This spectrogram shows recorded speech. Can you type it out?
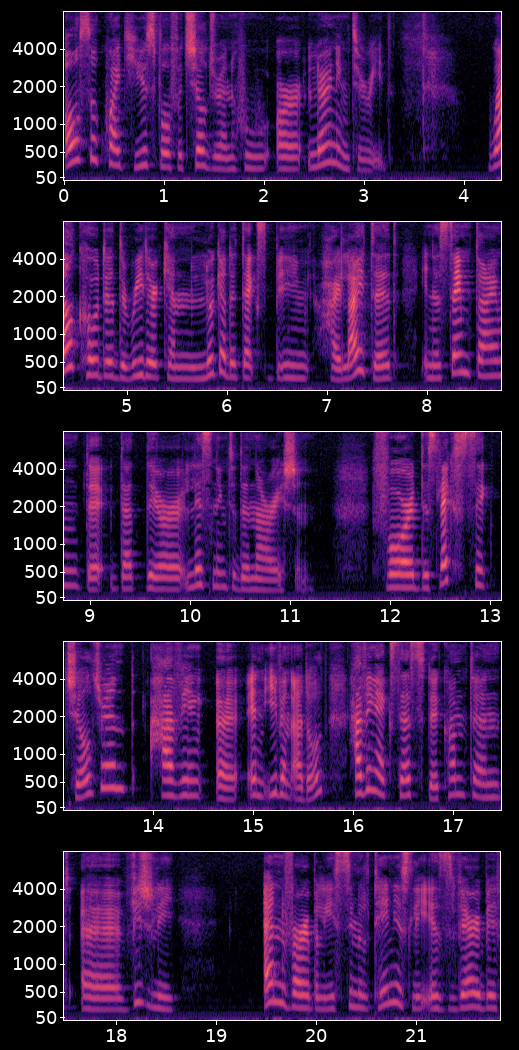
also quite useful for children who are learning to read. Well coded, the reader can look at the text being highlighted in the same time that, that they are listening to the narration. for dyslexic children having uh, and even adult having access to the content uh, visually and verbally simultaneously is very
